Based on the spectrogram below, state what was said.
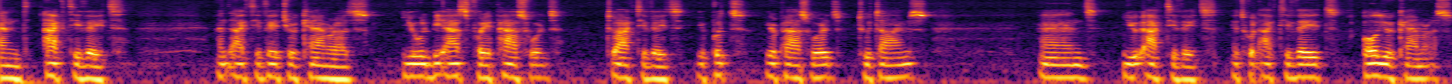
and activate and activate your cameras. You will be asked for a password to activate. You put your password two times and you activate. It will activate all your cameras.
